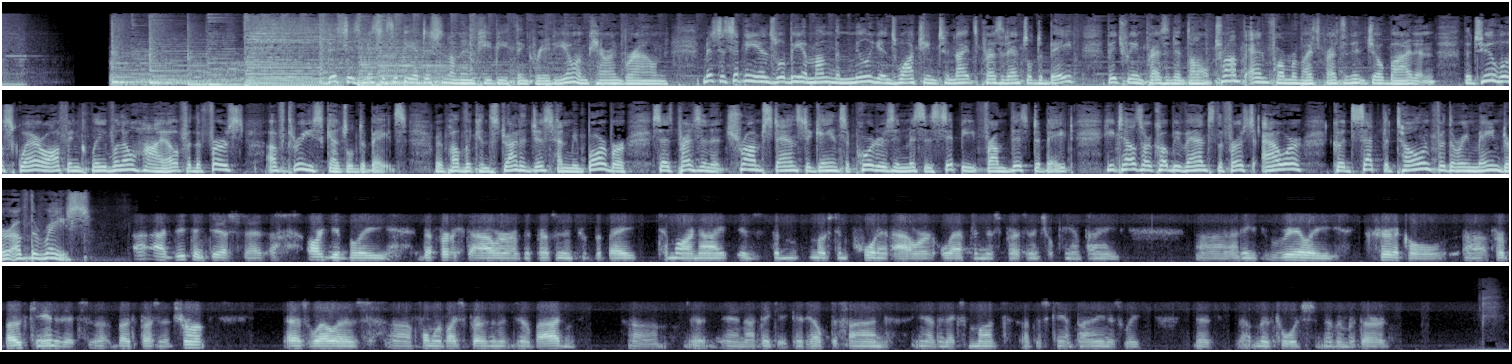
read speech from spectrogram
This is Mississippi Edition on MPB Think Radio. I'm Karen Brown. Mississippians will be among the millions watching tonight's presidential debate between President Donald Trump and former Vice President Joe Biden. The two will square off in Cleveland, Ohio for the first of three scheduled debates. Republican strategist Henry Barbour says President Trump stands to gain supporters in Mississippi from this debate. He tells our Kobee Vance the first hour could set the tone for the remainder of the race. I do think this that arguably the first hour of the presidential debate tomorrow night is the most important hour left in this presidential campaign. Uh, I think it's really critical uh, for both candidates, uh, both President Trump as well as uh, former Vice President Joe Biden. Um, and I think it could help define, you know, the next month of this campaign as we uh, move towards November 3rd.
